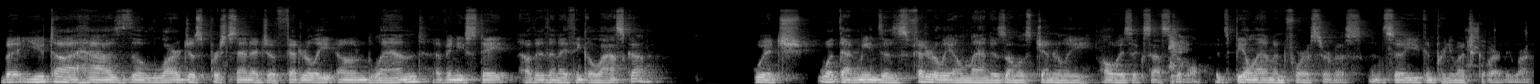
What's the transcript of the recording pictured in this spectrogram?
but Utah has the largest percentage of federally owned land of any state other than I think Alaska. Which what that means is federally owned land is almost generally always accessible. It's BLM and Forest Service, and so you can pretty much go everywhere.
